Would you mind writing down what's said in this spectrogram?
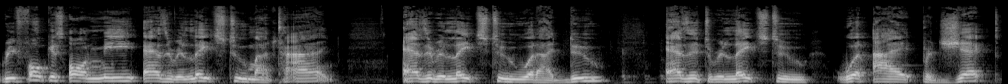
Refocus on me as it relates to my time, as it relates to what I do, as it relates to what I project,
